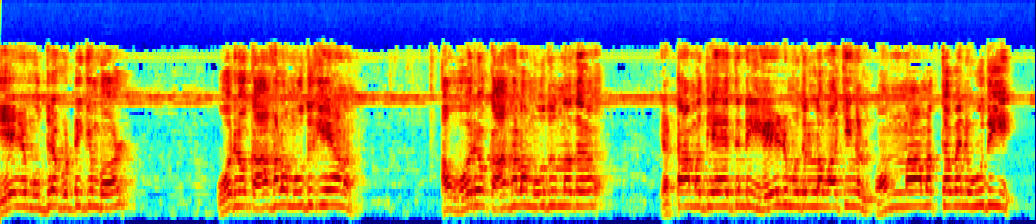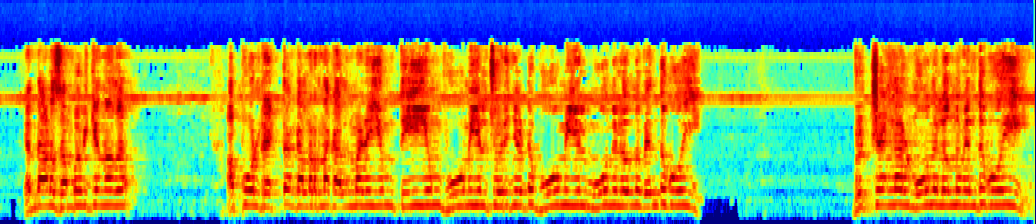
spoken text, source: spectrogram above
ഏഴ് മുദ്ര പൊട്ടിക്കുമ്പോൾ ഓരോ കാഹളം ഊതുകയാണ്. ആ ഓരോ കാഹളം ഊതുന്നത് എട്ടാം അധ്യായത്തിന്റെ ഏഴ് മുതലുള്ള വാക്യങ്ങൾ. ഒന്നാമത്തവൻ ഊതി. എന്താണ് സംഭവിക്കുന്നത്? അപ്പോൾ രക്തം കലർന്ന കൽമഴയും തീയും ഭൂമിയിൽ ചൊരിഞ്ഞിട്ട് ഭൂമിയിൽ മൂന്നിലൊന്ന് വെന്തുപോയി. വൃക്ഷങ്ങൾ മൂന്നിലൊന്ന് വെന്തുപോയി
